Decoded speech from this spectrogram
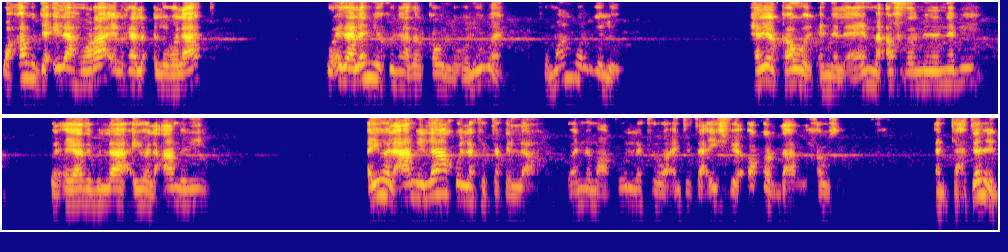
وعودة إلى هراء الغلاة وإذا لم يكن هذا القول غلوا فما هو الغلو؟ هل القول أن الأئمة أفضل من النبي؟ والعياذ بالله أيها العاملي أيها العامل لا أقول لك اتق الله وإنما أقول لك وأنت تعيش في عقر دار الحوزة أن تعتمد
